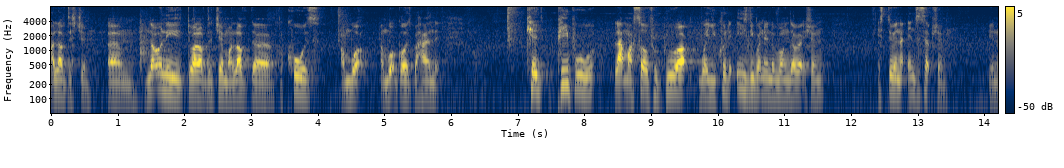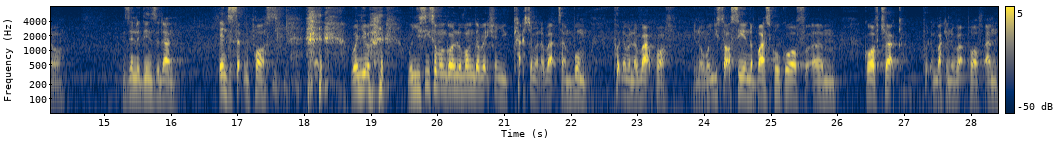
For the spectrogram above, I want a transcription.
I love this gym. Um, not only do I love the gym, I love the, the cause and what and what goes behind it. Kid, people like myself who grew up where you could easily went in the wrong direction, it's doing that interception, you know. Zinedine Zidane, intercept the pass. when you when you see someone going the wrong direction, you catch them at the right time, boom, put them in the right path. You know, when you start seeing the bicycle go off um, go off track, put them back in the right path. And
